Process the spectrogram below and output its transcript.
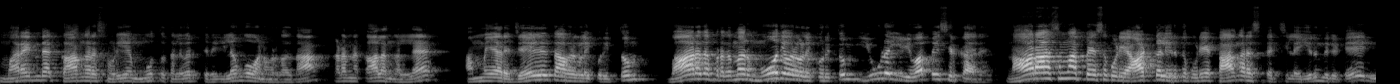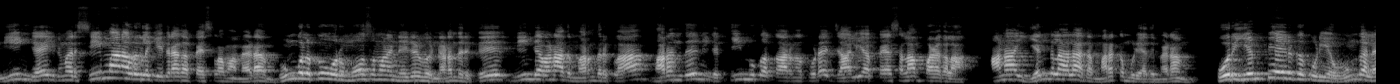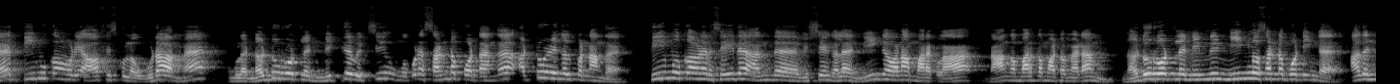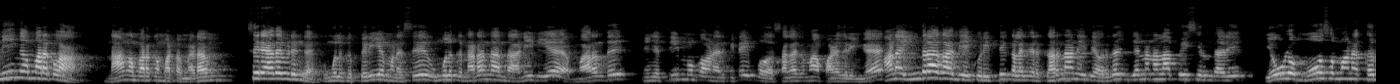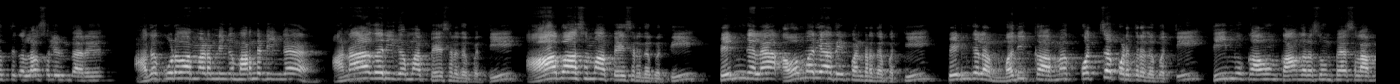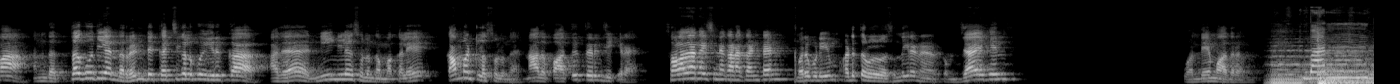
மறைந்த காங்கிரசினுடைய மூத்த தலைவர் திரு இளங்கோவன் அவர்கள் தான் கடந்த காலங்கள்ல அம்மையார் ஜெயலலிதா அவர்களை குறித்தும் பாரத பிரதமர் மோடி அவர்களை குறித்தும் இவ்வளவு இழிவா பேசியிருக்காரு. நாராசமா பேசக்கூடிய ஆட்கள் இருக்கக்கூடிய காங்கிரஸ் கட்சியில இருந்துகிட்டு நீங்க இது மாதிரி சீமான் அவர்களுக்கு எதிராக பேசலாமா மேடம்? உங்களுக்கும் ஒரு மோசமான நிகழ்வு நடந்திருக்கு. நீங்க வேணா அதை மறந்துருக்கலாம். மறந்து நீங்க திமுக காரங்க கூட ஜாலியா பேசலாம் பழகலாம். ஆனா எங்களால அதை மறக்க முடியாது மேடம். ஒரு எம்பியா இருக்கக்கூடிய உங்களை திமுகவுடைய ஆபீஸ்க்குள்ள விடாம உங்களை நடு ரோட்ல நிக்க வச்சு உங்க கூட சண்டை போட்டாங்க அட்டுழியங்கள் பண்ணாங்க. திமுகவினர் செய்த அந்த விஷயங்களை நீங்க வேணா மறக்கலாம். நாங்க மறக்க மாட்டோம் மேடம். நடு ரோட்ல நின்று நீங்களும் சண்டை போட்டீங்க. அதை நீங்க மறக்கலாம். நாங்க மறக்க மாட்டோம் மேடம். சரி அதை விடுங்க. உங்களுக்கு பெரிய மனசு உங்களுக்கு நடந்த அந்த அநீதியை மறந்து நீங்க திமுகவினர்கிட்ட இப்போ சகஜமா பழகுறீங்க. ஆனா இந்திரா காந்தியை குறித்து கலைஞர் கருணாநிதி அவர்கள் என்னென்னலாம் பேசியிருந்தாரு? எவ்வளவு மோசமான கருத்துக்கள்லாம் சொல்லியிருந்தாரு? அதை கூடவா மேடம் நீங்க மறந்துட்டீங்க? அநாகரிகமா பேசுறத பத்தி ஆபாசமா பேசுறத பத்தி பெண்களை அவமரியாதை பண்றதை பத்தி பெண்களை மதிக்காம கொச்சப்படுத்துறத பத்தி திமுகவும் காங்கிரசும் பேசலாமா? அந்த தகுதி அந்த ரெண்டு கட்சிகளுக்கும் இருக்கா? அத நீங்களே சொல்லுங்க மக்களே. கமெண்ட்ல சொல்லுங்க. நான் அதை பார்த்து தெரிஞ்சுக்கிறேன். சொல்லதான் கைசினக்கான கண்டென்ட் மறுபடியும் அடுத்த ஒரு சந்திக்கிறேன். ஜெய் ஹிந்த். வந்தே மாதரம். வந்த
